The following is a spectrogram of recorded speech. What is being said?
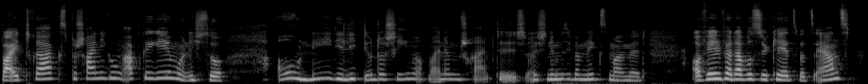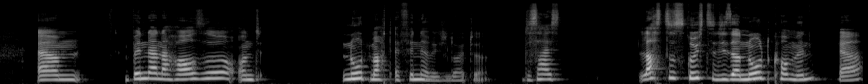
Beitragsbescheinigung abgegeben? Und ich so, oh nee, die liegt unterschrieben auf meinem Schreibtisch. Und ich nehme sie beim nächsten Mal mit. Auf jeden Fall, da wusste ich, okay, jetzt wird's ernst. Ähm, bin dann nach Hause und Not macht erfinderisch, Leute. Das heißt, lasst es ruhig zu dieser Not kommen, ja.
